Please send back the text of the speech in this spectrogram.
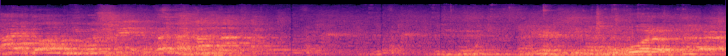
I don't give a shit. Water.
